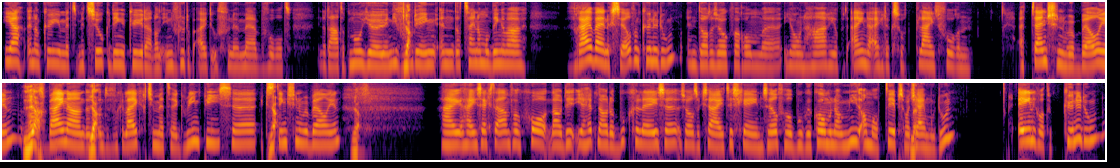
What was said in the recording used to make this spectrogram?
Ja, en dan kun je met, met zulke dingen kun je daar dan invloed op uitoefenen. Met bijvoorbeeld inderdaad het milieu en die Ja. voeding. En dat zijn allemaal dingen waar vrij weinig zelf aan kunnen doen. En dat is ook waarom eh Johan Hari op het einde eigenlijk soort pleit voor een Attention Rebellion. Ja. Bijna een, Ja. een vergelijkertje met de Greenpeace eh, Extinction Rebellion. Ja. Hij, hij zegt aan van, goh, nou, dit, je hebt nou dat boek gelezen. Zoals ik zei, het is geen zelfhulpboek. Er komen nou niet allemaal tips wat Nee. jij moet doen. Het enige wat we kunnen doen,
